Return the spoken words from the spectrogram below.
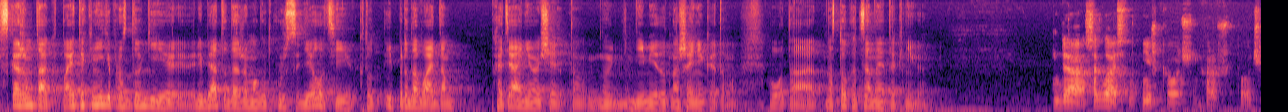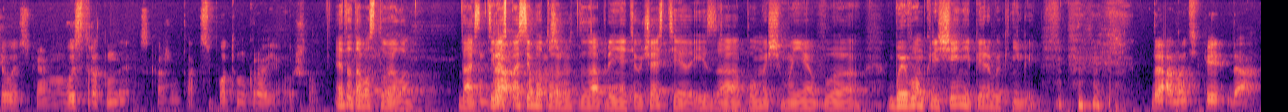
скажем так, по этой книге просто другие ребята даже могут курсы делать и, кто и продавать там, хотя они вообще там, ну, не имеют отношения к этому. Вот, а настолько ценна эта книга. Да, согласен, книжка очень хорошая получилась, прям выстраданная, скажем так, с потом кровью вышла. Это того стоило. Да, тебе да, спасибо согласен. тоже за принятие участия и за помощь мне в боевом крещении первой книгой. Да, ну теперь, да,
